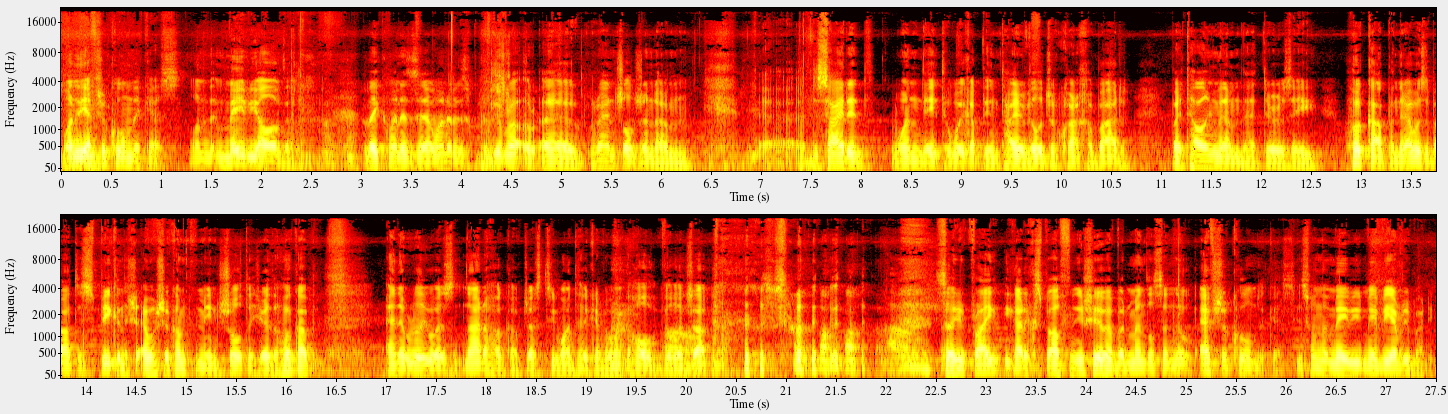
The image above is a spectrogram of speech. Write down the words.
one of the Kulam One of the, maybe all of them. Like when his uh, one of his uh, grandchildren um, uh, decided one day to wake up the entire village of Kfar Chabad by telling them that there is a hookup, and the Rebbe was about to speak, and the Rebbe should come to the main shul to hear the hookup and it really was not a hookup. Just he wanted to take everyone, the whole village oh. up. so, he probably he got expelled from the yeshiva. But Mendel said, "No, Efsher Kulnikas. He's from the maybe maybe everybody."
